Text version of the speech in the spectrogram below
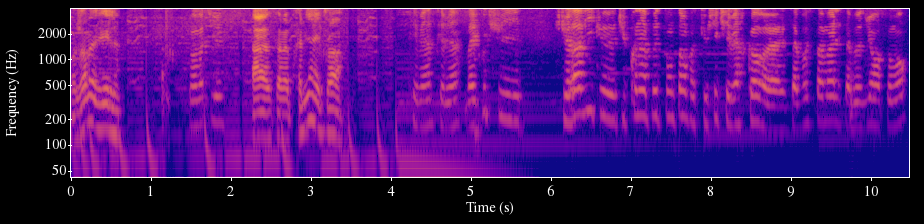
Bonjour Basile. Comment vas-tu? Ah, ça va très bien et toi? Très bien, très bien. Bah écoute, je suis, je suis ravi que tu prennes un peu de ton temps parce que je sais que chez Vercor, euh, ça bosse pas mal et ça bosse dur en ce moment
